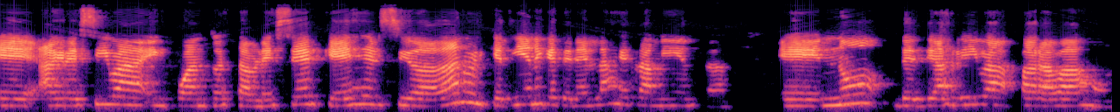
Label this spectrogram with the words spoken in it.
eh, agresiva en cuanto a establecer que es el ciudadano el que tiene que tener las herramientas, eh, no desde arriba para abajo.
